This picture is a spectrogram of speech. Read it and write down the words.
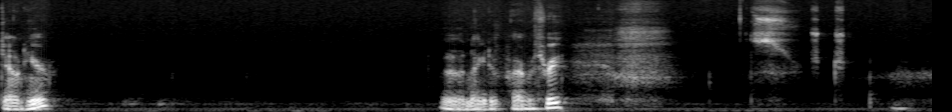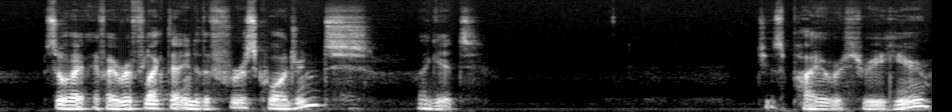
down here, uh, negative pi over 3. So if I reflect that into the first quadrant, I get just pi over 3 here.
